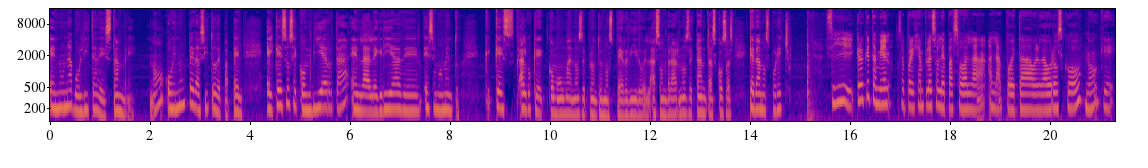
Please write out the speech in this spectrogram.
en una bolita de estambre, ¿no? O en un pedacito de papel. El que eso se convierta en la alegría de ese momento, que, es algo que como humanos de pronto hemos perdido, el asombrarnos de tantas cosas que damos por hecho. Sí, creo que también, o sea, por ejemplo, eso le pasó a la, a la poeta Olga Orozco, ¿no? Que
